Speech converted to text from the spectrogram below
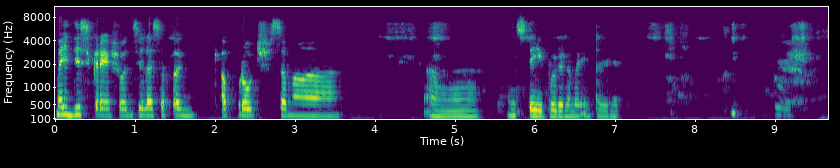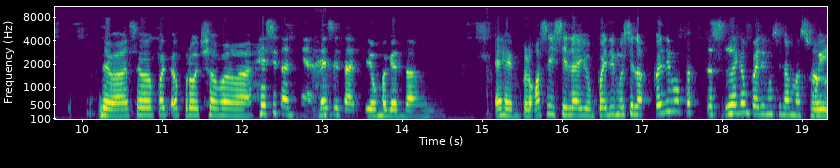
may discretion sila sa pag-approach sa mga ah unstable na naman internet. Di ba? So, pag-approach sa mga hesitant niya, hesitant yung magandang ehemplo. Kasi sila yung, pwede mo sila, pwede mo, talagang pwede mo silang masway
